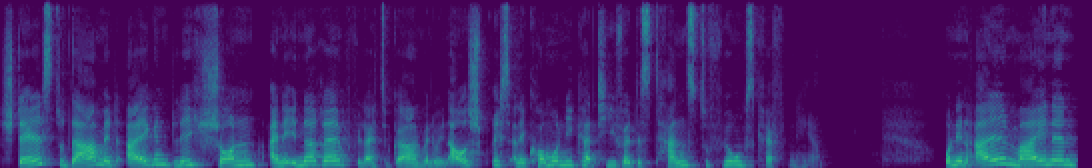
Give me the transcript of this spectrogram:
stellst du damit eigentlich schon eine innere, vielleicht sogar, wenn du ihn aussprichst, eine kommunikative Distanz zu Führungskräften her. Und in all meinen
